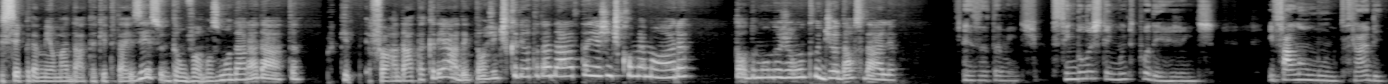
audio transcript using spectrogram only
se para mim é uma data que traz isso, então vamos mudar a data. Porque foi uma data criada. Então a gente cria outra data e a gente comemora todo mundo junto o dia da Austrália. Exatamente. Símbolos têm muito poder, gente. E falam muito, sabe?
